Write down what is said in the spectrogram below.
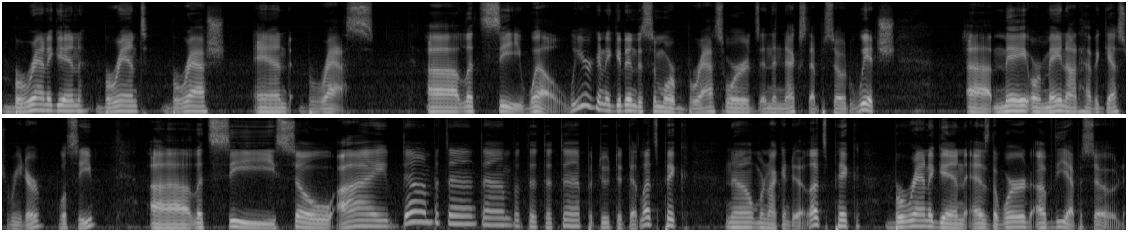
Brannigan, Brant, Brash, and Brass. Uh, let's see. Well, we are going to get into some more brass words in the next episode, which uh, may or may not have a guest reader. We'll see. Uh, let's see. So I let's pick. No, we're not going to do that. Let's pick Brannigan as the word of the episode.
